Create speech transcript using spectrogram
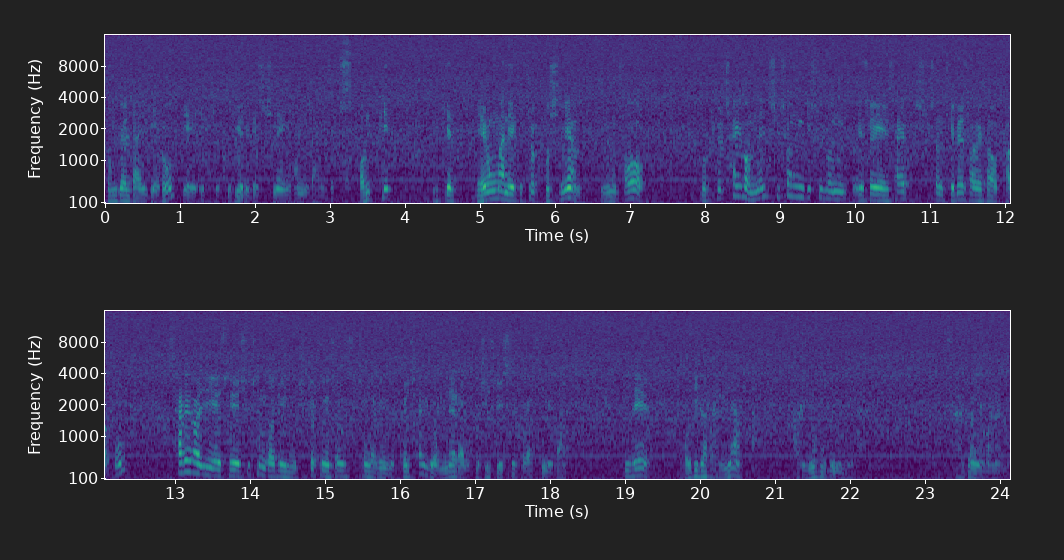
종결 단계로 예, 이렇게 구별이 돼서 진행을 합니다. 이제 언핏 이렇게 내용만 이렇게 쭉 보시면 음, 어, 뭐 별 차이가 없네. 실천 기술론에서의 사회 실천 개별 사회 사업하고 사례 관리에서의 실천 과정이 뭐 직접적인 서비스 실천 과정이 뭐별 차이가 없네라고 보실 수 있을 것 같습니다. 근데 어디가 다르냐? 바로 이 부분입니다. 사정에 관한.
